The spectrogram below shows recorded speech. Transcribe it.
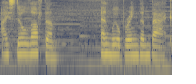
I still love them and will bring them back.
